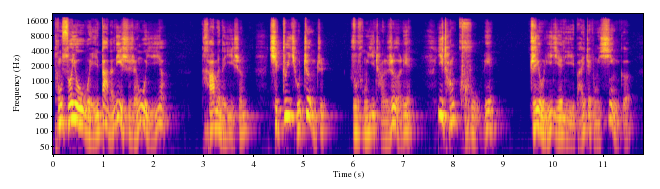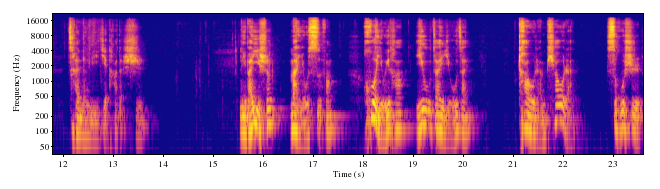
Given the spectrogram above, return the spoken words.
同所有伟大的历史人物一样。他们的一生，其追求政治，如同一场热恋，一场苦恋。只有理解李白这种性格，才能理解他的诗。李白一生漫游四方，或以为他悠哉游哉，超然飘然，似乎是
